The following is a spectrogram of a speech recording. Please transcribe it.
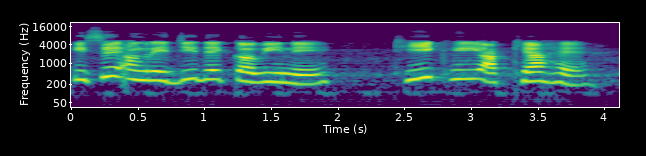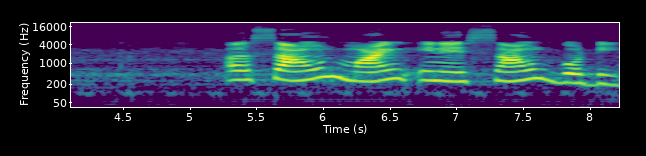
ਕਿਸੇ ਅੰਗਰੇਜ਼ੀ ਦੇ ਕਵੀ ਨੇ ਠੀਕ ਹੀ ਆਖਿਆ ਹੈ a sound mind in a sound body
